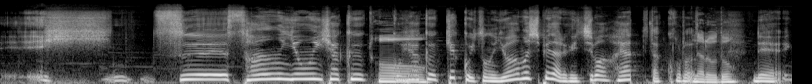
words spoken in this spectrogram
ひ数3400、あー500結構その弱虫ペダルが一番流行ってた頃なるほど。で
